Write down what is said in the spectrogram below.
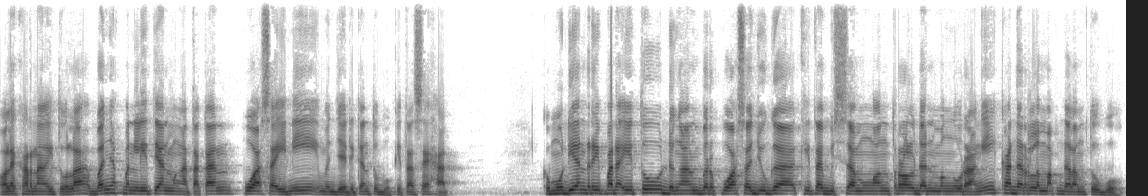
Oleh karena itulah banyak penelitian mengatakan puasa ini menjadikan tubuh kita sehat. Kemudian daripada itu dengan berpuasa juga kita bisa mengontrol dan mengurangi kadar lemak dalam tubuh.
